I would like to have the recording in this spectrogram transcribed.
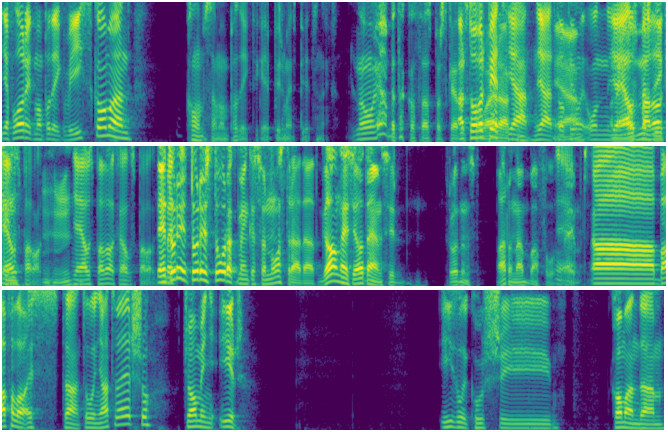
ja Florida man patīk visas komandas, Kolumbusam man patīk tikai pirmais piecinieks. Nu, jā, bet tā kā stāsta par skaidru. Ar to var pietikt. Jā, jā, ar to pilnīgi. Un, ja Elvis Elvis pavēl, ka Mežģīkim. Elvis pavēl. Mhm. Ja Elvis pavēl, ka Elvis pavēl. Ne, tur, ir, tur ir stūrakmeņi, kas var nostrādāt. Galvenais jautājums ir, protams, par un ap Buffalo. Uh, Buffalo, es tā, tuliņ atvēršu. Čomiņi ir izlikuši komandām.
